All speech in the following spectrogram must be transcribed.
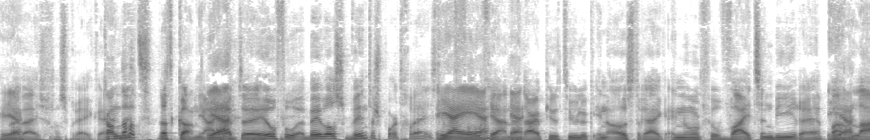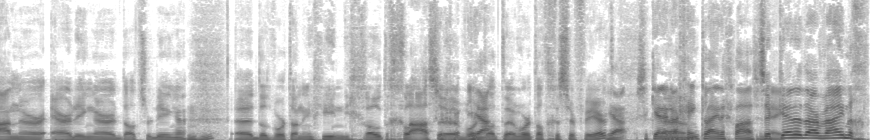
ja. bij wijze van spreken. Kan dat? Dus, dat kan, ja. ja. Je hebt, uh, heel veel, ben je wel eens op wintersport geweest? Ja, ja, ja. ja, nou, Daar heb je natuurlijk in Oostenrijk enorm veel Weizenbieren. Hè? Paulaner, Erdinger, dat soort dingen. Mm -hmm. uh, dat wordt dan in, in die grote glazen wordt, dat, wordt dat geserveerd. Ja, ze kennen daar geen kleine glazen Ze kennen daar weinig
